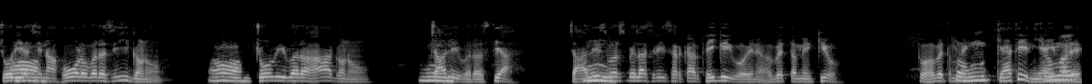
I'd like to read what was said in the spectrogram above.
ચોર્યાસી ના સોળ વર્ષ ઈ ગણો. ચોવી ચોવીસ વર્ષ આ ગણો. ચાલીસ વર્ષ થયા. ચાલીસ વર્ષ પહેલા શ્રી સરકાર થઈ ગઈ હોય ને હવે તમે કયો? તો હવે તમને હું ક્યાંથી ન્યાય મળે?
